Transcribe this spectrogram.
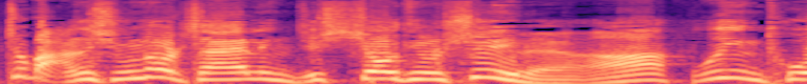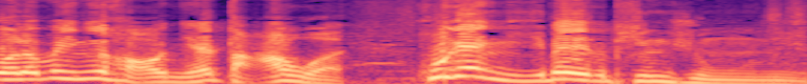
就把那胸罩摘了，你就消停睡呗啊！我给你脱了，为你好，你还打我，活该你一辈子平胸你。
